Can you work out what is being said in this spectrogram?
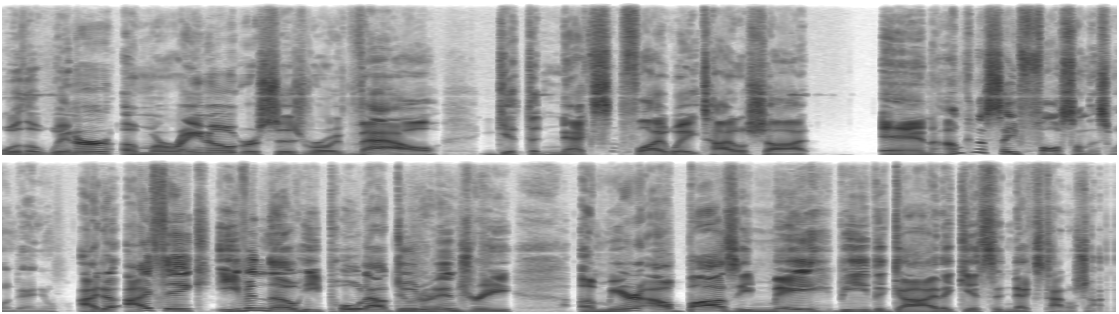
will the winner of Moreno versus Royval get the next flyweight title shot and I'm going to say false on this one, Daniel. I, do, I think even though he pulled out due to an injury, Amir Albazi may be the guy that gets the next title shot.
